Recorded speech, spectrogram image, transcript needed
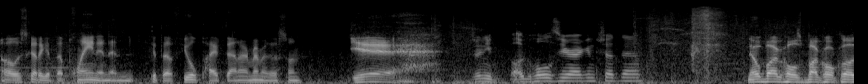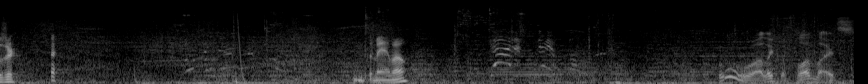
Oh, we just gotta get the plane in and get the fuel pipe down. I remember this one. Yeah. Is there any bug holes here I can shut down? No bug holes, bug hole closer. And some ammo. Got a sample. Ooh, I like the floodlights.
